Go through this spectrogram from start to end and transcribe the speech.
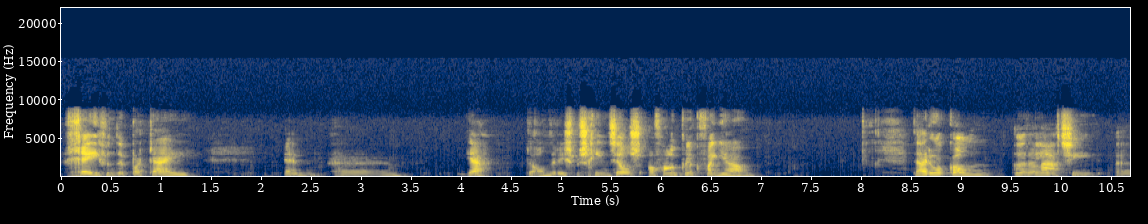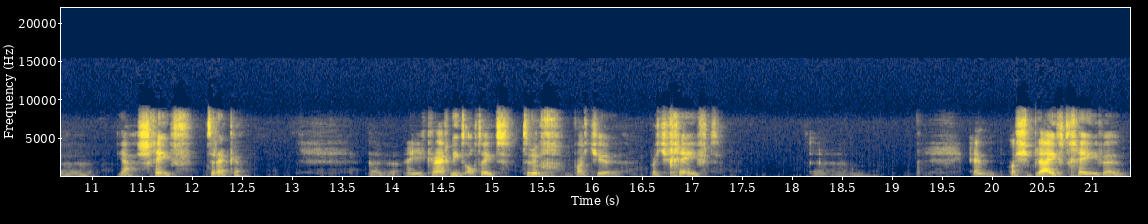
gevende partij. En uh, ja, de ander is misschien zelfs afhankelijk van jou. Daardoor kan een relatie uh, ja, scheef trekken. En je krijgt niet altijd terug wat je, wat je geeft. Ehm, en als je blijft geven,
